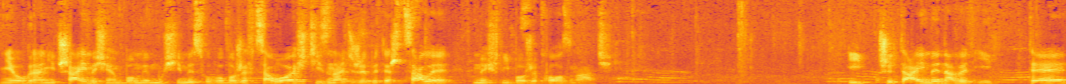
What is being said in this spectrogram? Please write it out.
nie ograniczajmy się, bo my musimy Słowo Boże w całości znać, żeby też całe myśli Boże poznać. I czytajmy nawet i te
